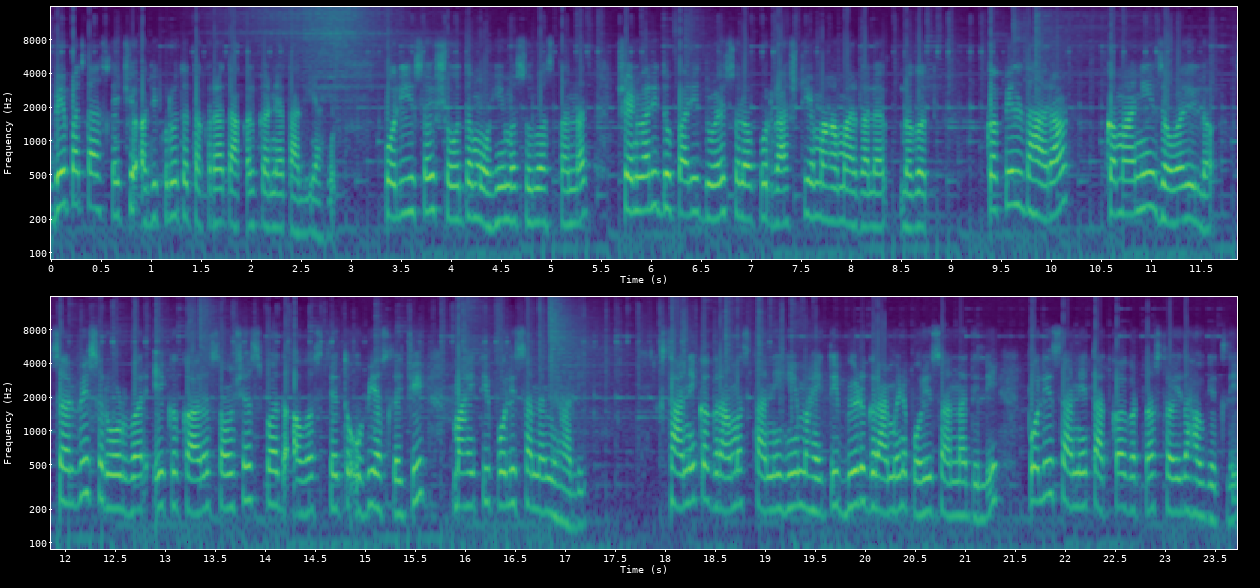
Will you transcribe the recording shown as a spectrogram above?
बेपत्ता असल्याची अधिकृत तक्रार दाखल करण्यात आली आहे. पोलीस शोध मोहीम सुरू असतानाच शनिवारी दुपारी धुळे सोलापूर राष्ट्रीय महामार्गाला लगत कपिलधारा कमानी जवळील सर्व्हिस रोडवर एक कार संशयास्पद अवस्थेत उभी असल्याची माहिती पोलिसांना मिळाली. स्थानिक ग्रामस्थांनी ही माहिती बीड ग्रामीण पोलिसांना दिली. पोलिसांनी तात्काळ घटनास्थळी धाव घेतली.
